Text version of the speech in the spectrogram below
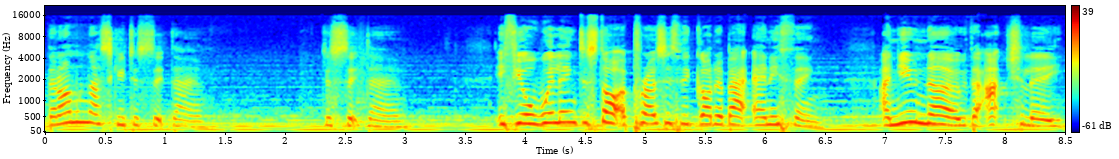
then I'm going to ask you to sit down. Just sit down. If you're willing to start a process with God about anything, and you know that actually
